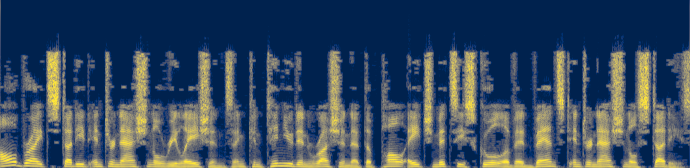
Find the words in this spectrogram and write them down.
Albright studied international relations and continued in Russian at the Paul H. Nitze School of Advanced International Studies,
